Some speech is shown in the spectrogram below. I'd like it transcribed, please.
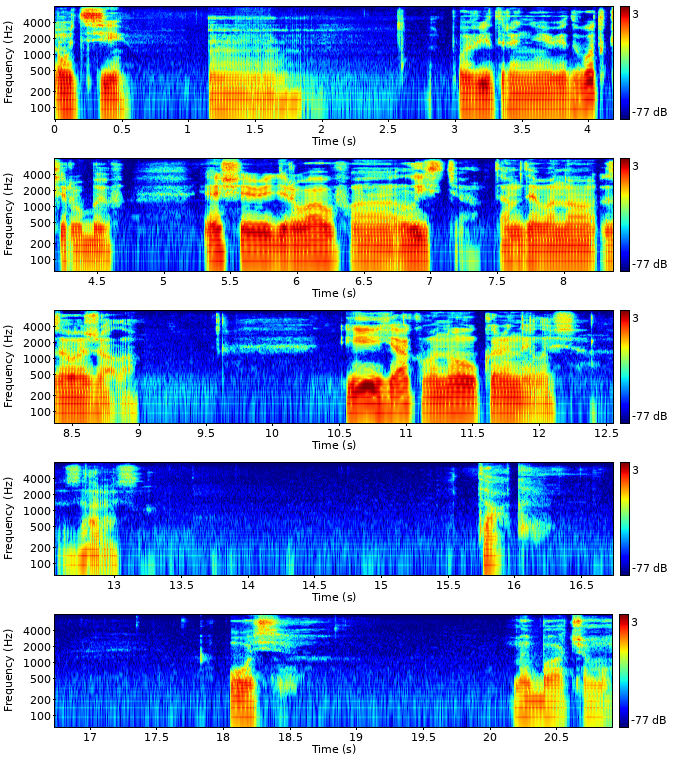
оці повітряні відводки робив, я ще відірвав е, листя там, де воно заважало. І як воно укоренилося зараз. Так. Ось ми бачимо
